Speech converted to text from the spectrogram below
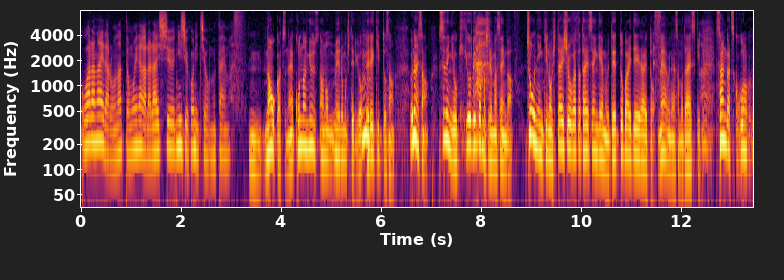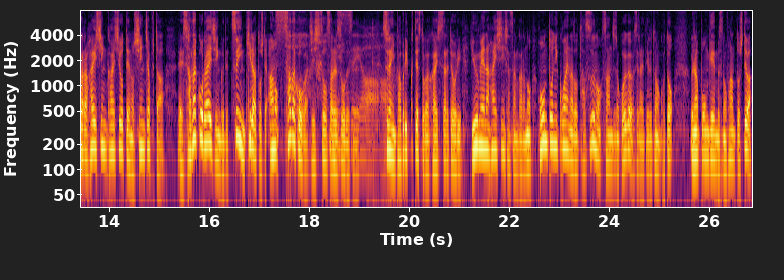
終わらないだろうなって思いながら来週25日を迎えます。うん、なおかつねこんなニュースあのメールも来てるよ、うん。エレキッドさん。うないさんすでにお聞き及びかもしれませんが超人気の非対称型対戦ゲーム「デッド・バイ・デイライト」ねうないさんも大好き。はい。3月9日から配信開始予定の新チャプター「えー貞子ライジング」でついにキラーとしてあの貞子が実装されそうですね。よ。すでにパブリックテストが開始されており有名な配信者さんからの本当に怖いなど多数の賛辞の声が寄せられているとのこと。うなぽんゲームズのファンとしては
